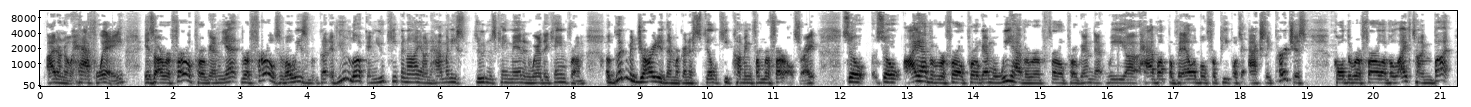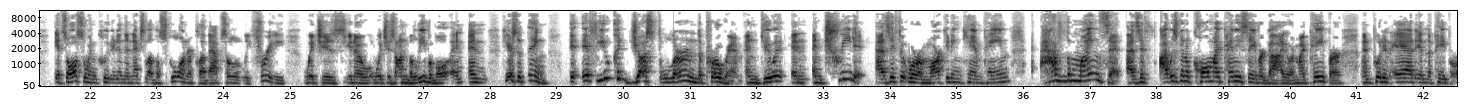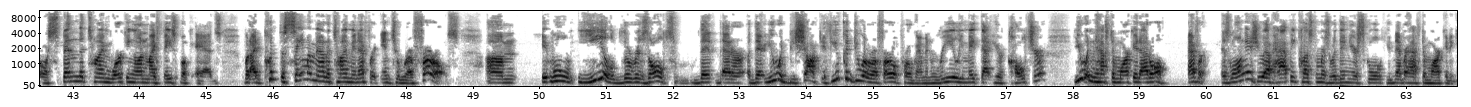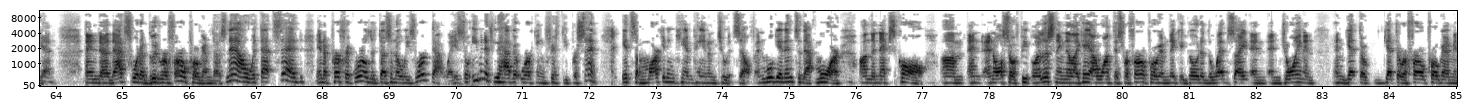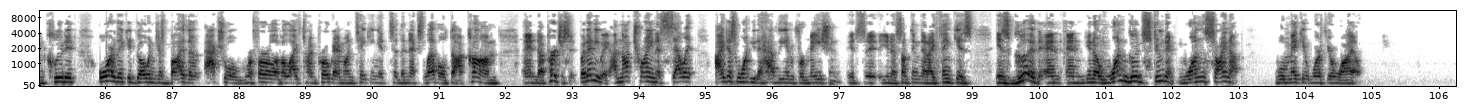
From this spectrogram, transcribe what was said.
I don't know, halfway is our referral program. Yet referrals have always got, if you look and you keep an eye on how many students came in and where they came from, a good majority of them are going to still keep coming from referrals, right? So, so I have a referral program, well, we have a referral program that we uh, have up available for people to actually purchase called the referral of a lifetime. But it's also included in the next level school owner club absolutely free which is you know which is unbelievable and and here's the thing if you could just learn the program and do it and, and treat it as if it were a marketing campaign, have the mindset as if I was going to call my penny saver guy or my paper and put an ad in the paper or spend the time working on my Facebook ads, but I'd put the same amount of time and effort into referrals. Um, it will yield the results that, that are that you would be shocked if you could do a referral program and really make that your culture you wouldn't have to market at all, ever. As long as you have happy customers within your school, you never have to market again. And uh, that's what a good referral program does. Now, with that said, in a perfect world, it doesn't always work that way. So even if you have it working 50%, it's a marketing campaign unto itself. And we'll get into that more on the next call. Um, and, and also if people are listening, they're like, Hey, I want this referral program. They could go to the website and, and join and, and get the, get the referral program included, or they could go and just buy the actual referral of a lifetime program on taking it to the next level.com and uh, purchase it. But anyway, I'm not trying to sell it. I just want you to have the information. It's it, you know something that I think is is good and and you know one good student, one sign up will make it worth your while.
